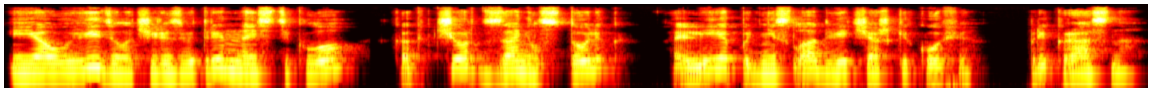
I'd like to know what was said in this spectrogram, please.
И я увидела через витринное стекло, как черт занял столик, а Лия поднесла две чашки кофе. Прекрасно.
